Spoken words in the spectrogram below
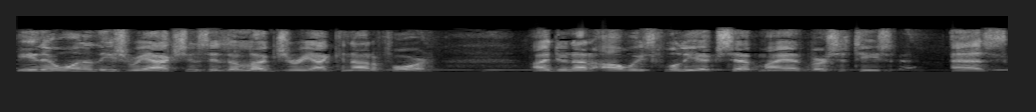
Either one of these reactions is a luxury I cannot afford. I do not always fully accept my adversities as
